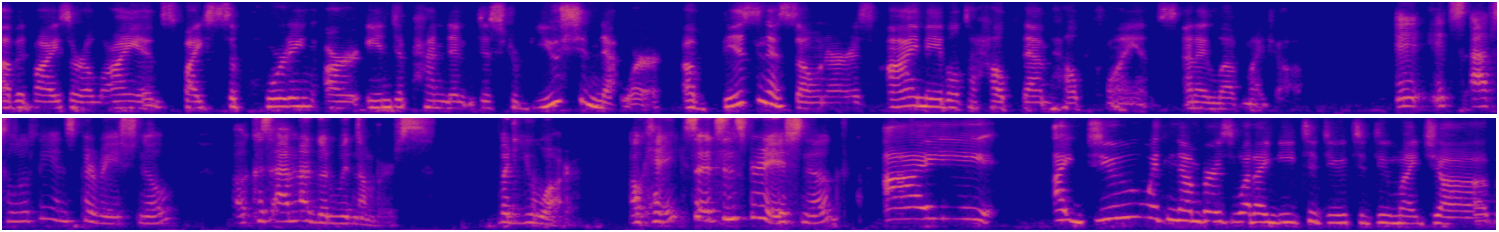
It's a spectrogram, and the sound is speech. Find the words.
of Advisor Alliance, by supporting our independent distribution network of business owners, I'm able to help them help clients. And I love my job. It, it's absolutely inspirational because uh, I'm not good with numbers, but you are. Okay. So it's inspirational. I I do with numbers what I need to do to do my job.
